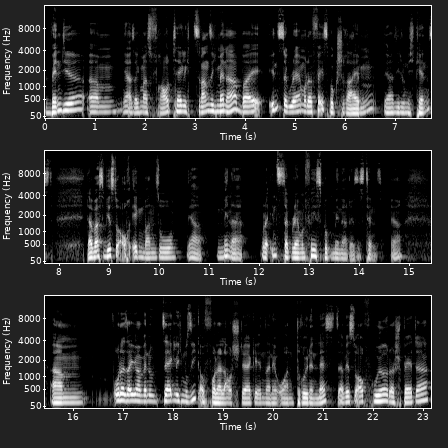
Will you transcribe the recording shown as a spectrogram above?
wenn dir, ähm, ja, sag ich mal, als Frau täglich 20 Männer bei Instagram oder Facebook schreiben, ja, die du nicht kennst, da wirst du auch irgendwann so, ja, Männer oder Instagram und Facebook Männer resistent, ja. Ähm, oder sag ich mal, wenn du täglich Musik auf voller Lautstärke in deine Ohren dröhnen lässt, da wirst du auch früher oder später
